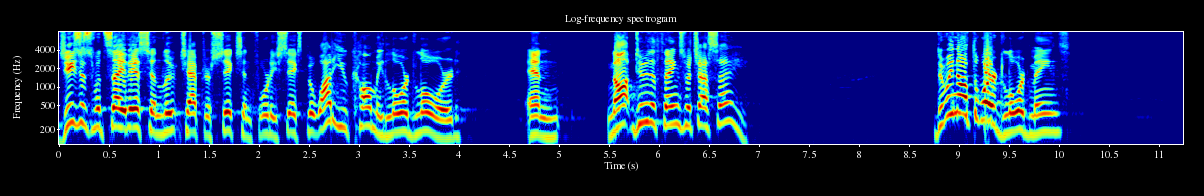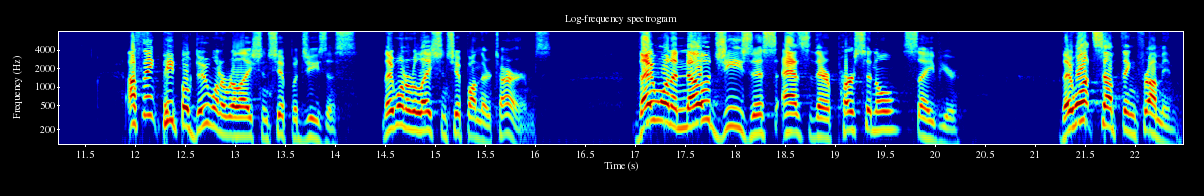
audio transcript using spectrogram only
Jesus would say this in Luke chapter 6 and 46 But why do you call me Lord, Lord, and not do the things which I say? Do we know what the word Lord means? I think people do want a relationship with Jesus. They want a relationship on their terms. They want to know Jesus as their personal Savior. They want something from Him.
